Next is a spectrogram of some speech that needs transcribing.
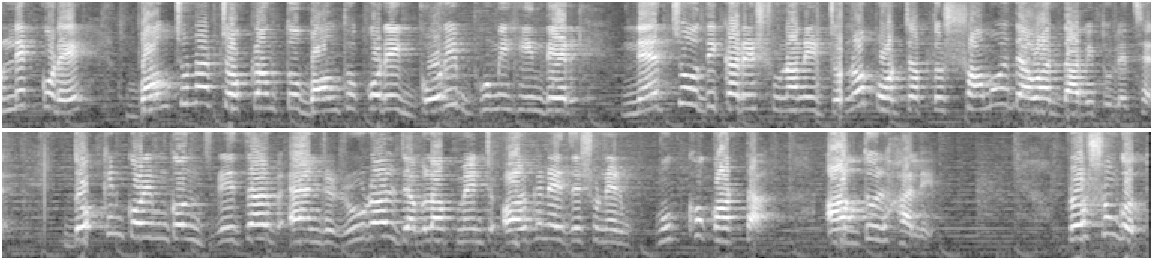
উল্লেখ করে বঞ্চনার চক্রান্ত বন্ধ করে গরিব ভূমিহীনদের ন্যায্য অধিকারের শুনানির জন্য পর্যাপ্ত সময় দেওয়ার দাবি তুলেছেন। দক্ষিণ Karimganj reserve and rural development অর্গানাইজেশনের মুখ্য কর্তা আব্দুল হালিম। প্রসঙ্গত,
